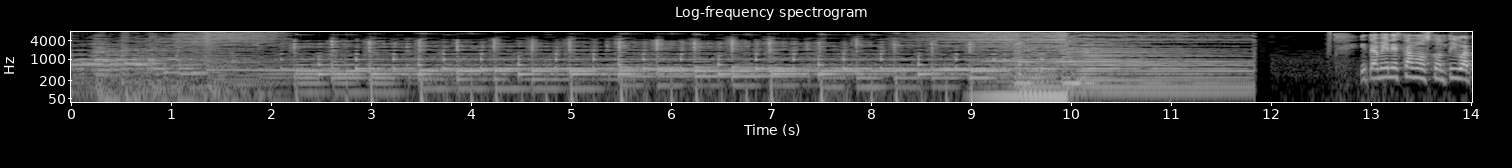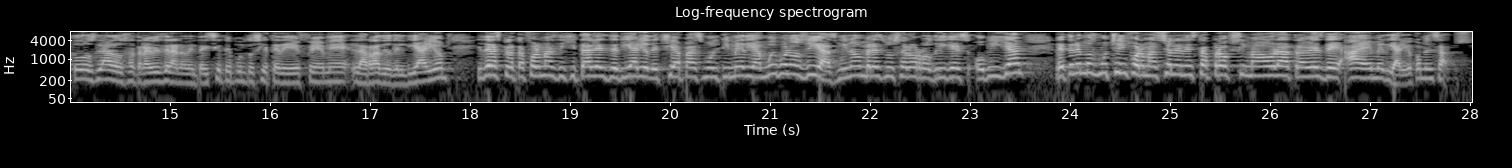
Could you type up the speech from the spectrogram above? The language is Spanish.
Estamos contigo a todos lados a través de la 97.7 de FM, la radio del diario, y de las plataformas digitales de Diario de Chiapas Multimedia. Muy buenos días, mi nombre es Lucero Rodríguez Ovilla. Le tenemos mucha información en esta próxima hora a través de AM Diario. Comenzamos.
